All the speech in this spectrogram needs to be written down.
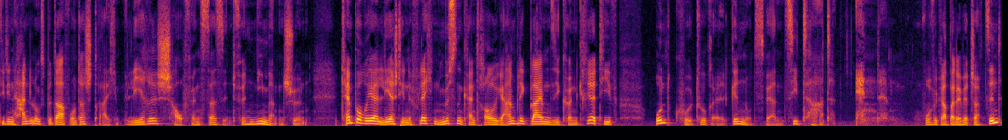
die den Handlungsbedarf unterstreichen. Leere Schaufenster sind für niemanden schön. Temporär leerstehende Flächen müssen kein trauriger Anblick bleiben, sie können kreativ und kulturell genutzt werden. Zitat Ende. Wo wir gerade bei der Wirtschaft sind,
